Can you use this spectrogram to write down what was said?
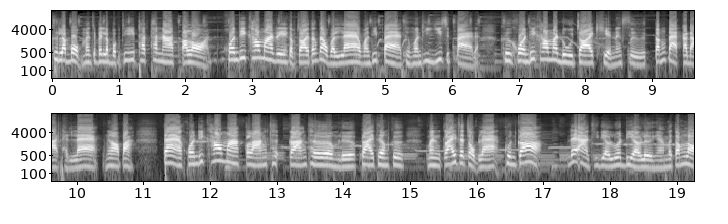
คือระบบมันจะเป็นระบบที่พัฒนาตลอด คนที่เข้ามาเรียนกับจอยตั้งแต่วันแรกวันที่ 8 ถึงวันที่ 28 คือคนที่เข้ามาดูจอยเขียนหนังสือตั้งแต่กระดาษแผ่นแรกเนออกปะแต่คนที่เข้ามากลางกลางเทอมหรือปลายเทอมคือ มันใกล้จะจบแล้ว คุณก็ได้อ่านทีเดียวรวดเดียวเลยไงไม่ต้องรอ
